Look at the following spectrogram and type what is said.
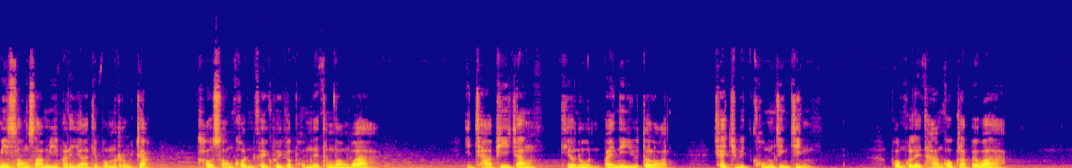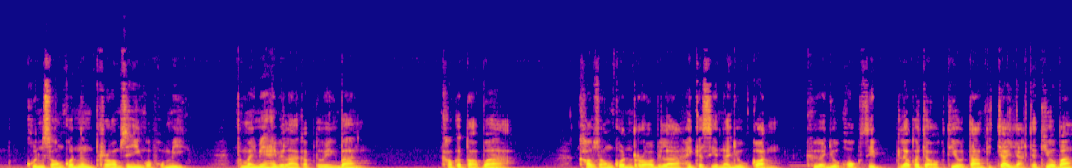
มีสองสามีภรรยาที่ผมรู้จัก เขาสองคนเคยคุยกับผมในทำนองว่า อิจฉาพี่จัง เที่ยวโน่นไปนี่อยู่ตลอด ใช้ชีวิตคุ้มจริง ๆ ผมก็เลยถามเขากลับไปว่า คุณสองคนนั่นพร้อมซะยิ่งกว่าผมอีกทำไมไม่ให้เวลากับตัวเองบ้าง เขาก็ตอบว่า เขาสองคนรอเวลาให้เกษียณอายุก่อน คืออายุ 60 แล้วก็จะออกเที่ยวตามที่ใจอยากจะเที่ยวบ้าง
